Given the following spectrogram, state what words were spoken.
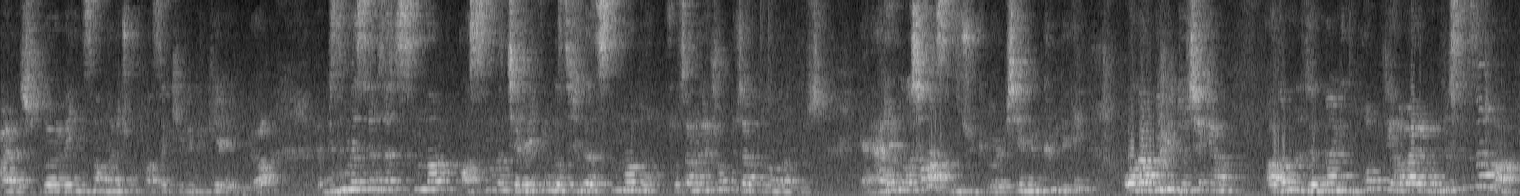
paylaşılıyor ve insanlara çok fazla kirli bilgi yayılıyor. E, Bizim mesleğimiz açısından aslında çevre iklim açısından da sosyal medya çok güzel kullanılabilir. Yani her yere ulaşamazsınız çünkü böyle bir şey mümkün değil. Oradan bir video çeken adamın üzerinden gidip hop diye haber yapabilirsiniz ama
